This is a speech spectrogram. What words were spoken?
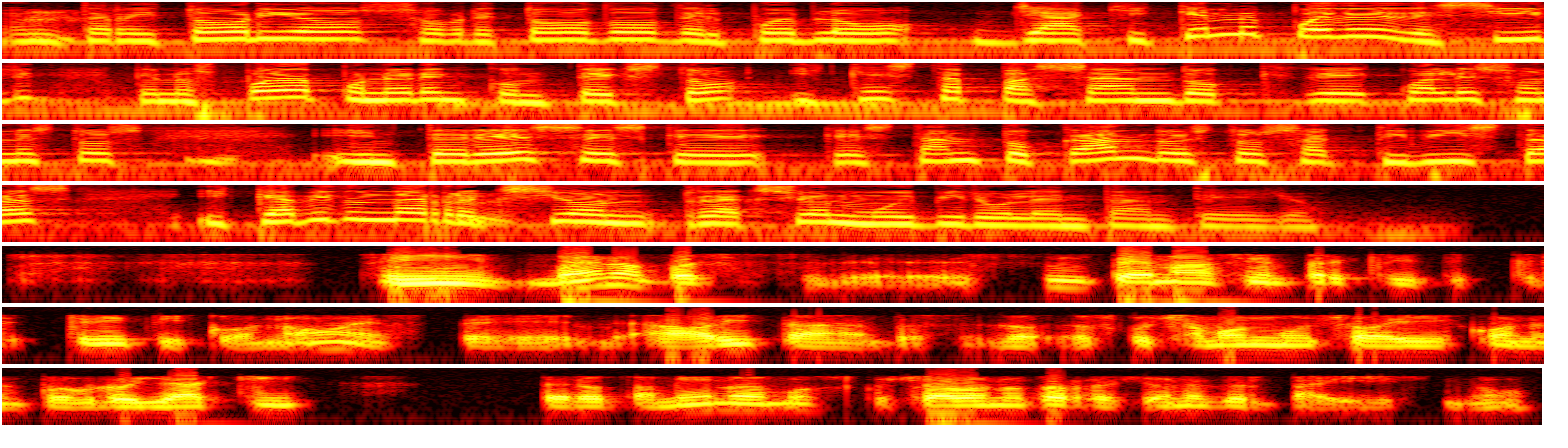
en territorio, sobre todo del pueblo yaqui. ¿Qué me puede decir que nos pueda poner en contexto y qué está pasando? Qué, ¿Cuáles son estos intereses que, que, están tocando estos activistas y que ha habido una reacción, reacción muy virulenta ante ello? Sí, bueno, pues es un tema siempre crítico, ¿no? Este, ahorita pues, lo escuchamos mucho ahí con el pueblo yaqui, pero también lo hemos escuchado en otras regiones del país, ¿no?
